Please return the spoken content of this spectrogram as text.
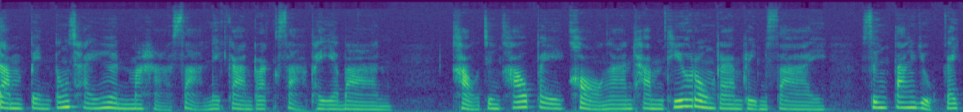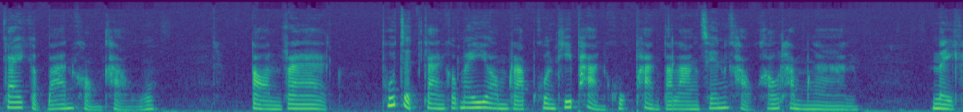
จำเป็นต้องใช้เงินมหาศาลในการรักษาพยาบาล เขาจึงเข้าไปของานทำที่โรงแรมริมทราย ซึ่งตั้งอยู่ใกล้ ๆ กับบ้านของเขา ตอนแรก ผู้จัดการก็ไม่ยอมรับคนที่ผ่านคุกผ่านตารางเช่นเขาเข้าทำงาน ในข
